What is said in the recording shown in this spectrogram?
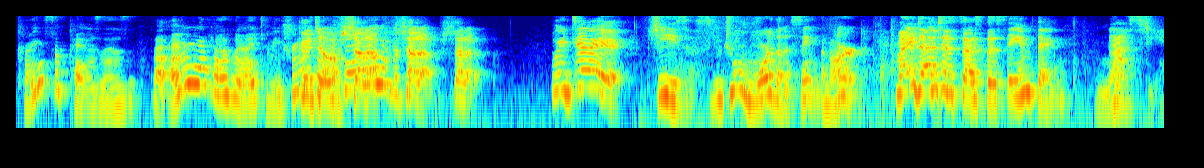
presupposes that everyone has the right to be sure Good to job. their Shut soul up. Shut up. Shut up. We did it. Jesus, you drool more than a Saint Bernard. My dentist says the same thing. Nasty.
